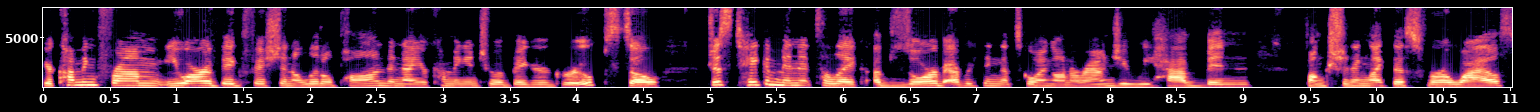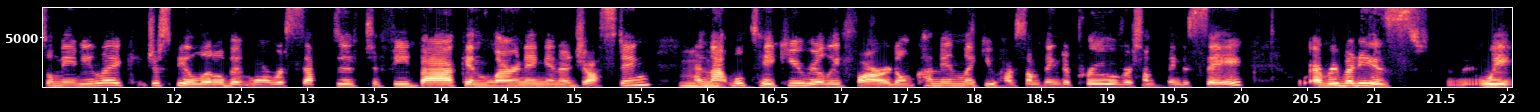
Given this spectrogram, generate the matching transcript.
you're coming from you are a big fish in a little pond and now you're coming into a bigger group so just take a minute to like absorb everything that's going on around you we have been functioning like this for a while. So maybe like just be a little bit more receptive to feedback and learning and adjusting mm-hmm. and that will take you really far. Don't come in like you have something to prove or something to say. Everybody is we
